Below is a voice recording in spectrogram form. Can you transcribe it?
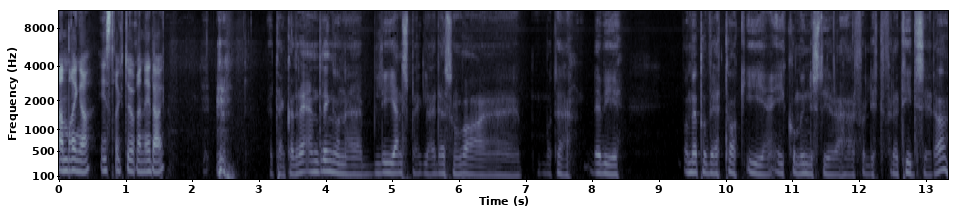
endringer i strukturen i dag? Jeg tenker at de endringene blir gjenspeila i det som var eh, det vi var med på vedtak i, i kommunestyret her for litt for en tid siden.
